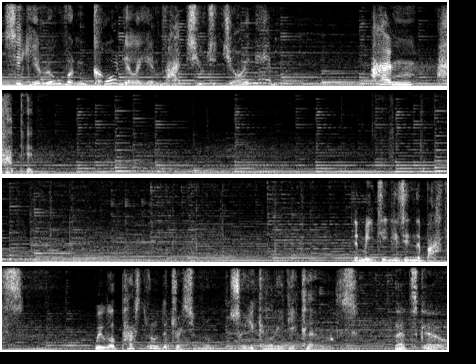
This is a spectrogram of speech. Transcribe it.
Sigi Reuven cordially invites you to join him. I'm happy. The meeting is in the baths. We will pass through the dressing room so you can leave your clothes. Let's go.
